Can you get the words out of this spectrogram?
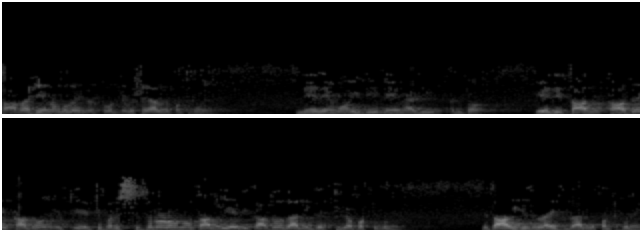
సారహీనములైనటువంటి విషయాలను పట్టుకుని నేనేమో ఇది నేను అది అంటూ ఏది తాను కాదే కాదో ఎట్టి ఎట్టి పరిస్థితులలోనూ తాను ఏది కాదో దాన్ని గట్టిగా పట్టుకుని విత్ ఆల్ హిజ్ లైఫ్ దాన్ని పట్టుకుని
